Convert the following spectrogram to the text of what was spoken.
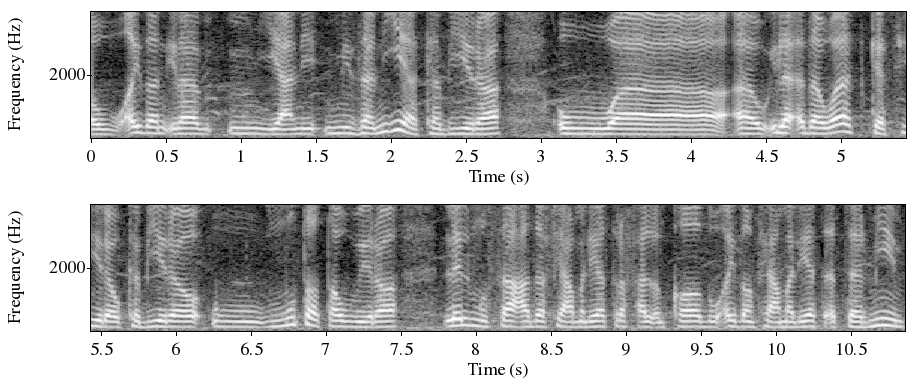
وأيضا إلى يعني ميزانية كبيرة وإلى أدوات كثيرة وكبيرة ومتطورة للمساعدة في عمليات رفع الإنقاذ وأيضا في عمليات الترميم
